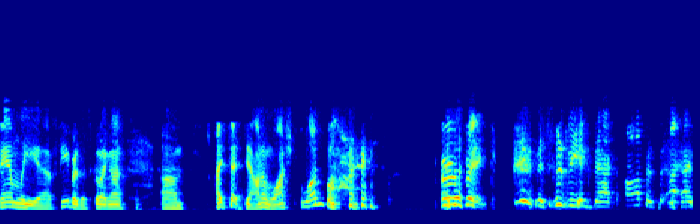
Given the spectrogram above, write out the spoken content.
family uh, fever that's going on, um, I sat down and watched Blood Born. Perfect. this was the exact opposite. I, I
